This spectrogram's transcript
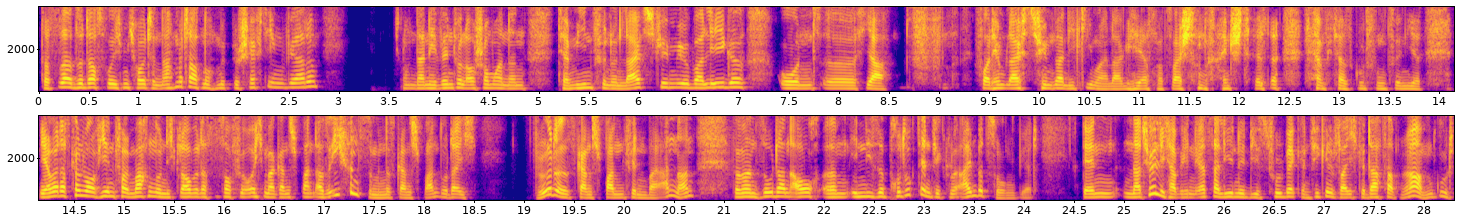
Das ist also das, wo ich mich heute Nachmittag noch mit beschäftigen werde und dann eventuell auch schon mal einen Termin für einen Livestream überlege und äh, ja, vor dem Livestream dann die Klimaanlage hier erstmal zwei Stunden reinstelle, damit das gut funktioniert. Ja, aber das können wir auf jeden Fall machen und ich glaube, das ist auch für euch mal ganz spannend. Also ich finde es zumindest ganz spannend oder ich würde es ganz spannend finden bei anderen, wenn man so dann auch ähm, in diese Produktentwicklung einbezogen wird. Denn natürlich habe ich in erster Linie dieses Toolback entwickelt, weil ich gedacht habe, ja, gut,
